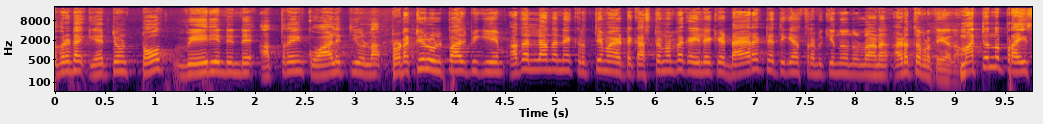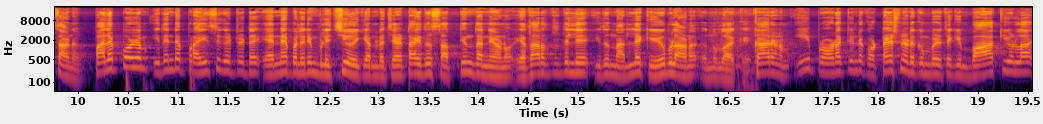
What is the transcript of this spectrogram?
അവരുടെ ഏറ്റവും ടോപ്പ് വേരിയന്റിന്റെ അത്രയും ക്വാളിറ്റിയുള്ള പ്രൊഡക്റ്റുകൾ ഉൽപ്പാദിപ്പിക്കുകയും അതെല്ലാം തന്നെ കൃത്യമായിട്ട് കസ്റ്റമറുടെ കയ്യിലേക്ക് ഡയറക്റ്റ് എത്തിക്കാൻ ശ്രമിക്കുന്നു എന്നുള്ളതാണ് അടുത്ത പ്രത്യേകത. മറ്റൊന്ന് പ്രൈസ് ആണ്. പലപ്പോഴും ഇതിന്റെ പ്രൈസ് കേട്ടിട്ട് എന്നെ പലരും വിളിച്ചു ചോദിക്കാറുണ്ട് ചേട്ടാ ഇത് സത്യം തന്നെയാണോ? യഥാർത്ഥത്തിൽ ഇത് നല്ല കേബിളാണ് എന്നുള്ളതൊക്കെ. കാരണം ഈ പ്രോഡക്റ്റിന്റെ കൊട്ടേഷൻ എടുക്കുമ്പോഴത്തേക്കും ബാക്കിയുള്ള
